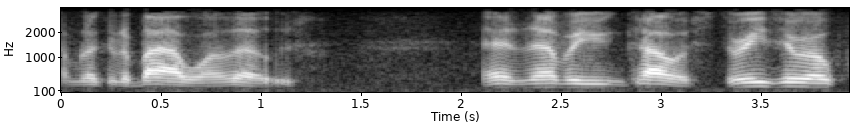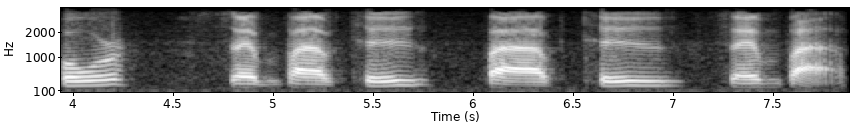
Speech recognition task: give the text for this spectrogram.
I'm looking to buy one of those. And the number you can call is three zero four seven five two five two seven five.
